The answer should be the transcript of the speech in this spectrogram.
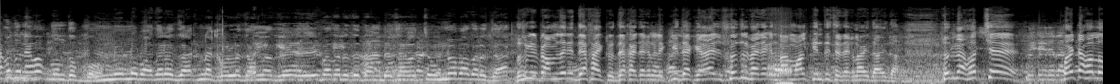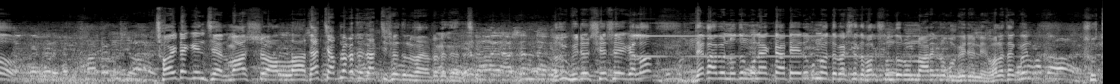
এখন তো একক মন্তব্য। অন্য অন্য বাজারে যাক না করলে জানা যে এই বাজারে যে দাম বেচা হচ্ছে অন্য বাজারে যাক। দর্শক একটু আমাদের দেখা একটু দেখা দেখেন কি দেখে? শহীদুল ভাই দেখেন দাম মাল কিনতেছে দেখেন ভাই দাই দা শহীদুল হচ্ছে কয়টা হলো? ছয়টা কিনছেন মাসা আল্লাহ যাচ্ছি, আপনার কাছে যাচ্ছি, শহীদুল ভাই, আপনার কাছে যাচ্ছি। দর্শক, ভিডিও শেষ হয়ে গেল। দেখা হবে নতুন কোনো একটা আটে এরকম হতে পারছে ভালো সুন্দর অন্য আরেক রকম ভিডিও নিয়ে। ভালো থাকবেন, সুস্থ,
